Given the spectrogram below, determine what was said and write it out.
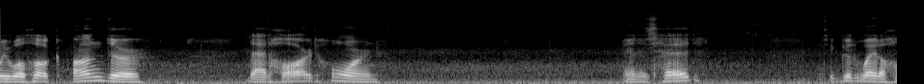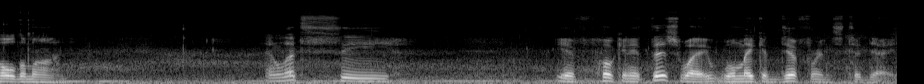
We will hook under that hard horn and his head it's a good way to hold them on. And let's see if hooking it this way will make a difference today.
